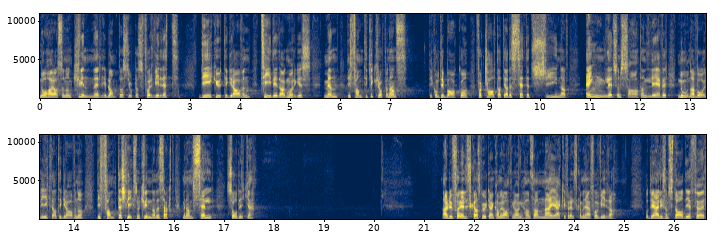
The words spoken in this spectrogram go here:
Nå har altså noen kvinner iblant oss gjort oss forvirret. De gikk ut i graven tidlig i dag morges, men de fant ikke kroppen hans. De kom tilbake og fortalte at de hadde sett et syn av engler som sa at han lever. Noen av våre gikk da til graven, og de fant det slik som kvinnen hadde sagt, men ham selv så det ikke. Er du forelska? spurte jeg en kamerat en gang. Han sa nei, jeg er ikke forelska, men jeg er forvirra. Og Det er liksom stadiet før.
